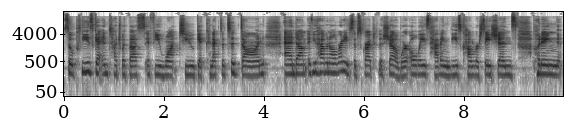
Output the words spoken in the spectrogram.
So please get in touch with us if you want to get connected to Dawn. And um, if you haven't already, subscribe to the show. We're always having these conversations, putting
